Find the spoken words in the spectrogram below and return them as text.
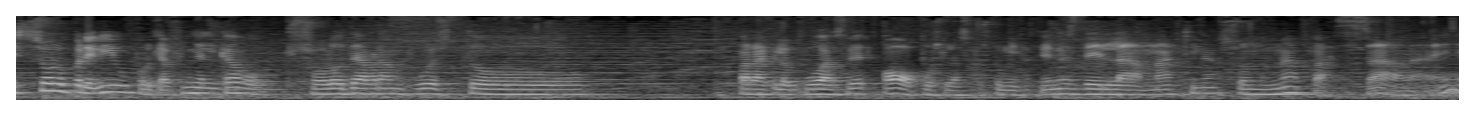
es solo preview, porque al fin y al cabo solo te habrán puesto para que lo puedas ver. Oh, pues las customizaciones de la máquina son una pasada, ¿eh?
